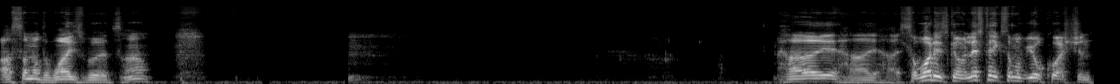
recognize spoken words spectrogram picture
are some of the wise words, huh? Hi, hi, hi. So what is going? Let's take some of your question.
